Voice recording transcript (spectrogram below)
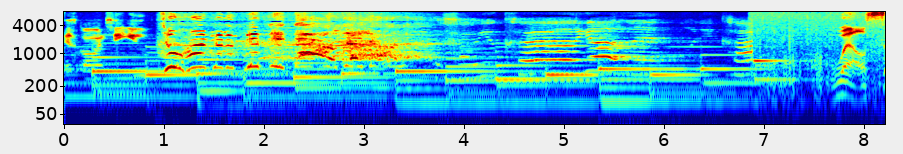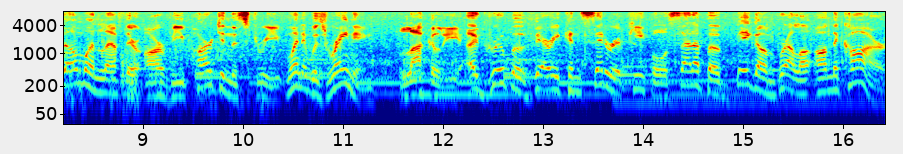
is going to you. Two hundred and fifty thousand. Well, someone left their RV parked in the street when it was raining. Luckily, a group of very considerate people set up a big umbrella on the car.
